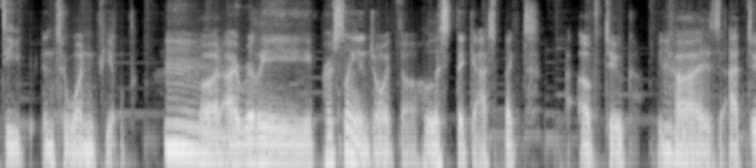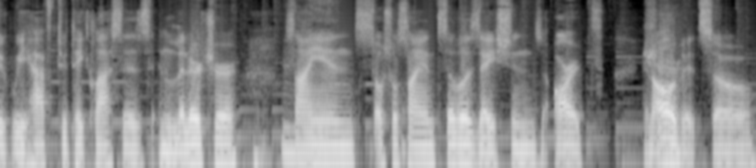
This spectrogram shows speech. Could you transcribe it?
deep into one field. Mm. But I really personally enjoyed the holistic aspect of Duke because mm-hmm. at Duke we have to take classes in literature, mm-hmm. science, social science, civilizations, art, and all of it. So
